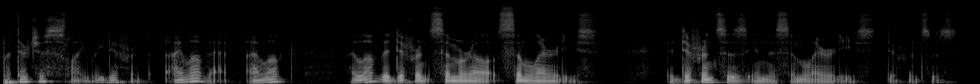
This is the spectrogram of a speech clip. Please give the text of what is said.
But they're just slightly different. I love that. I love, I love the different similarities, the differences in the similarities, differences.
